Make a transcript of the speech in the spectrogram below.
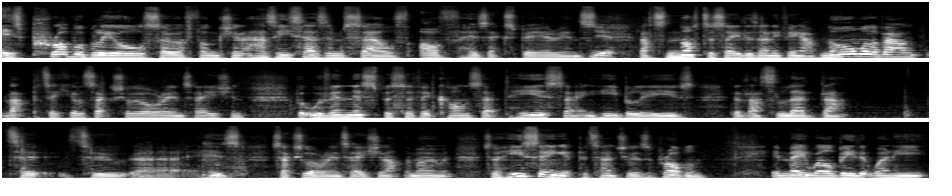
is probably also a function, as he says himself, of his experience. Yeah. That's not to say there's anything abnormal about that particular sexual orientation, but within this specific concept, he is saying he believes that that's led that to to uh, his sexual orientation at the moment. So he's seeing it potentially as a problem. It may well be that when he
